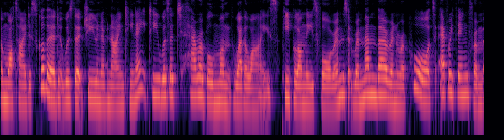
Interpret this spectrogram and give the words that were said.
And what I discovered was that June of 1980 was a terrible month weather-wise. People on these forums remember and report everything from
